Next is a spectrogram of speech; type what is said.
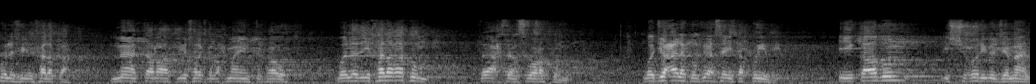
كل شيء خلقه. ما ترى في خلق الرحمن تفاوت والذي خلقكم فأحسن صوركم وجعلكم في أحسن تقويم. إيقاظ للشعور بالجمال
